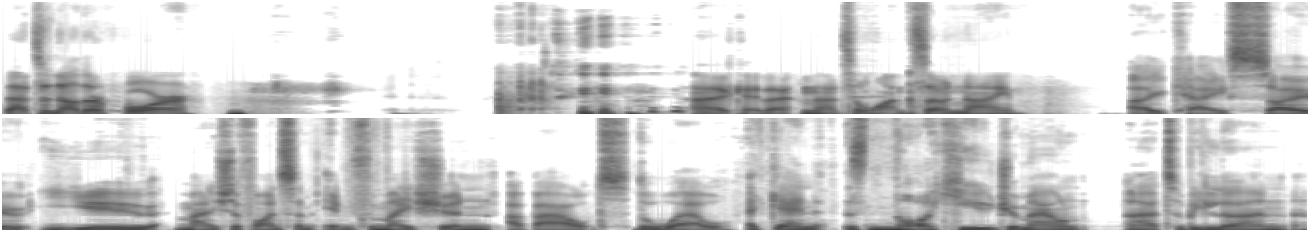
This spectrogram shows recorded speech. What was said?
That's another four. okay, that that's a one. So nine. Okay, so you managed to find some information about the well. Again, there's not a huge amount uh, to be learned.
